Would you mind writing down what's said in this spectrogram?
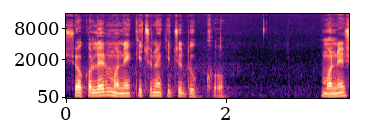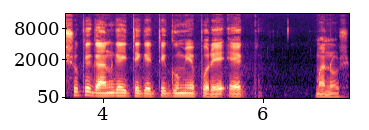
সকলের মনে কিছু না কিছু দুঃখ। মনের সুখে গান গাইতে গাইতে ঘুমিয়ে পড়ে এক মানুষ।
